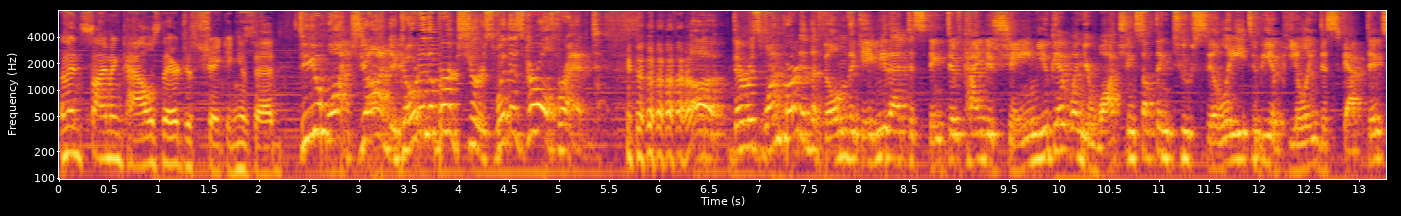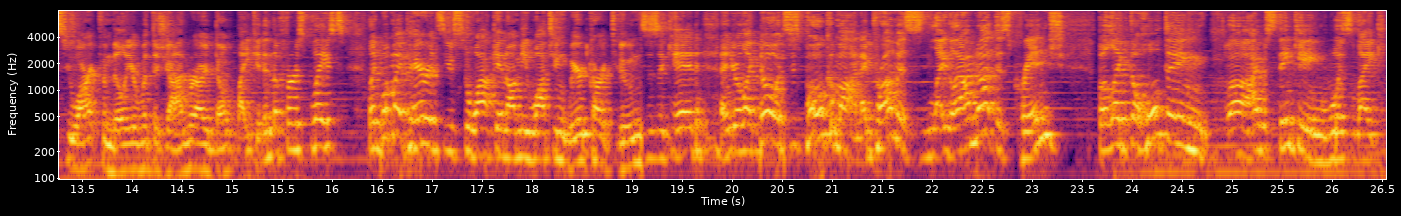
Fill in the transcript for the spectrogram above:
And then Simon Cowell's there just shaking his head. Do you want John to go to the Berkshires with his girlfriend? uh, there was one part of the film that gave me that distinctive kind of shame you get when you're watching something too silly to be appealing to skeptics who aren't familiar with the genre or don't like it in the first place. Like when my parents used to walk in on me watching weird cartoons as a kid, and you're like, no, it's just Pokemon. I promise. Like, I'm not this cringe. But like the whole thing, uh, I was thinking was like,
